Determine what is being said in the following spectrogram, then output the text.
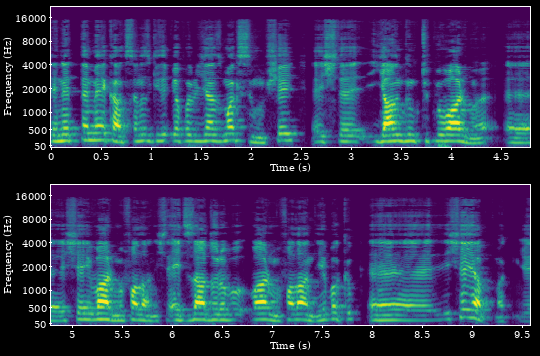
denetlemeye kalksanız gidip yapabileceğiniz maksimum şey e, işte yangın tüpü var mı, e, şey var mı falan işte ecza dolabı var mı falan diye bakıp e, şey yapmak, e,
